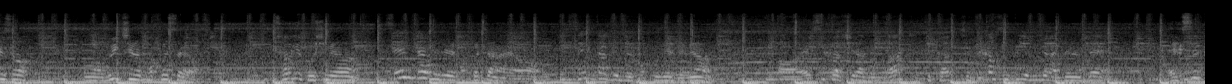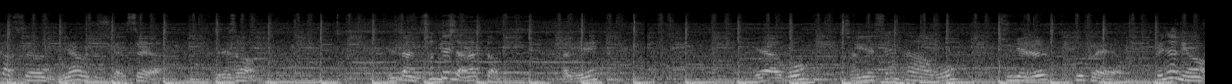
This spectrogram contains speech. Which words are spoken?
해서 어, 위치를 바꿨어요. 저기 보시면 센터 드릴을 바꿨잖아요. 센터 드릴을 바꾸게 되면 어, X값이라든가 Z값, Z값은 크게 문제가 안 되는데 X값은 영향을 줄 수가 있어요. 그래서 일단 손대지 않았던 여기 얘하고 저기에 센터하고 두 개를 바꿀 거예요. 왜냐면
